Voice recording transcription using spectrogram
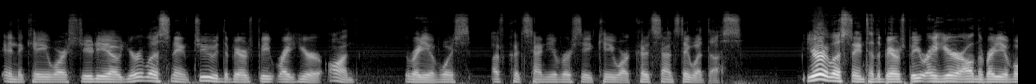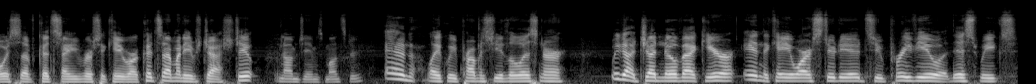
in the KUR studio. You're listening to the Bears Beat right here on the radio voice of Kutztown University, KUR Kutztown. Stay with us. You're listening to the Bears Beat right here on the radio voice of Kutztown University, KUR Kutztown. My name's Josh, too. And I'm James Munster. And like we promised you, the listener, we got Judd Novak here in the KUR studio to preview this week's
